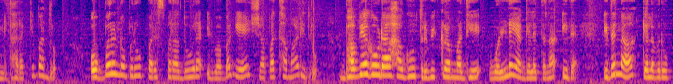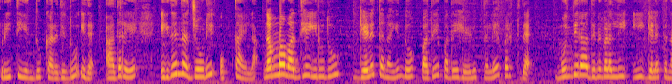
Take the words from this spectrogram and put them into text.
ನಿರ್ಧಾರಕ್ಕೆ ಬಂದರು. ಒಬ್ಬರನ್ನೊಬ್ಬರು ಪರಸ್ಪರ ದೂರ ಇಡುವ ಬಗ್ಗೆ ಶಪಥ ಮಾಡಿದ್ರು. ಭವ್ಯಗೌಡ ಹಾಗೂ ತ್ರಿವಿಕ್ರಮ್ ಮಧ್ಯೆ ಒಳ್ಳೆಯ ಗೆಳೆತನ ಇದೆ. ಇದನ್ನ ಕೆಲವರು ಪ್ರೀತಿ ಎಂದು ಕರೆದಿದ್ದೂ ಇದೆ. ಆದರೆ ಇದನ್ನ ಜೋಡಿ ಒಪ್ತಾ ಇಲ್ಲ. ನಮ್ಮ ಮಧ್ಯೆ ಇರುವುದು ಗೆಳೆತನ ಎಂದು ಪದೇ ಪದೇ ಹೇಳುತ್ತಲೇ ಬರ್ತಿದೆ. ಮುಂದಿನ ದಿನಗಳಲ್ಲಿ ಈ ಗೆಳೆತನ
